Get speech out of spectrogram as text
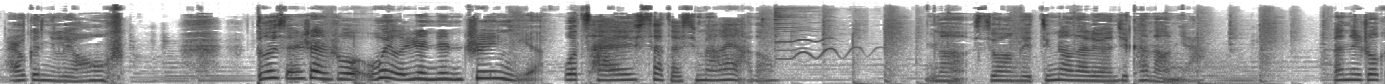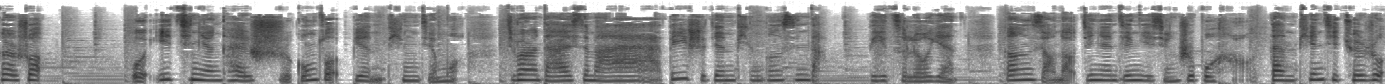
还要跟你聊。德贤善说：“为了认真追你，我才下载喜马拉雅的。”那希望可以经常在留言区看到你啊。那那周开始说：“我一七年开始工作便听节目，基本上打开喜马拉雅第一时间听更新的。”第一次留言，刚想到今年经济形势不好，但天气却热，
